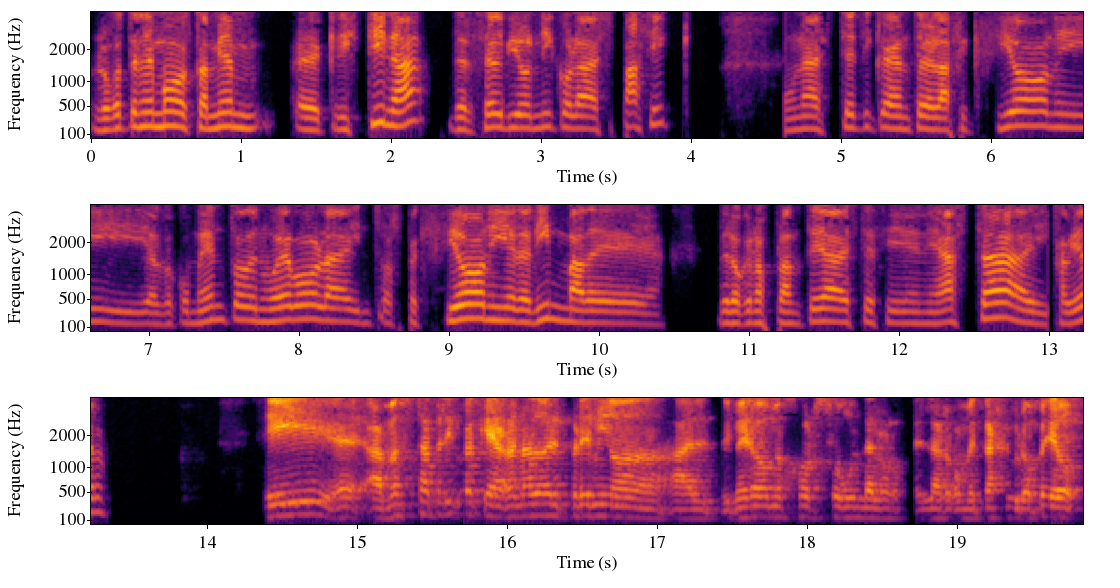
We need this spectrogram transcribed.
Luego tenemos también eh, Cristina, del serbio Nikola Spasic, una estética entre la ficción y el documento, de nuevo, la introspección y el enigma de, de lo que nos plantea este cineasta. Y Javier. Sí, eh, además esta película que ha ganado el premio al primero mejor segundo largometraje europeo,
